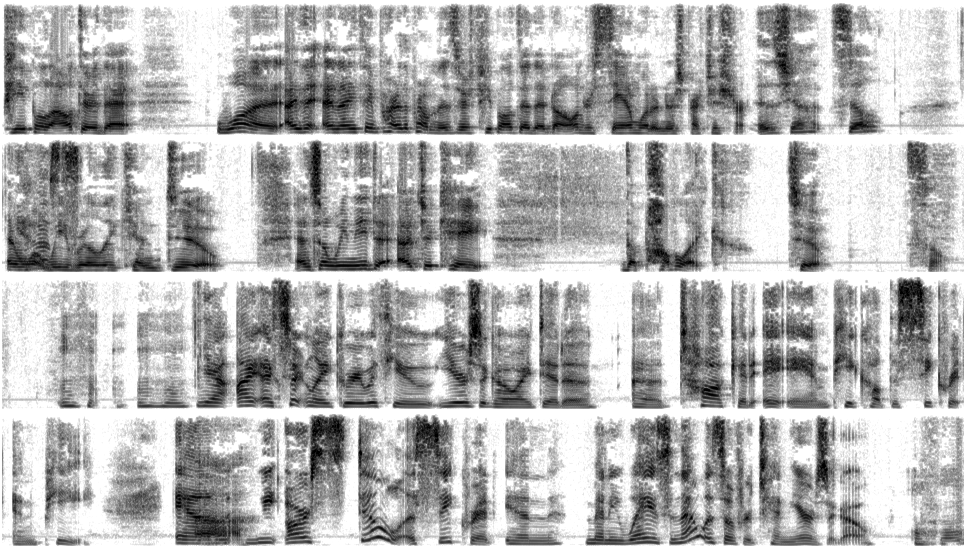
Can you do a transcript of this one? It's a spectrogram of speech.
people out there that one I th- and i think part of the problem is there's people out there that don't understand what a nurse practitioner is yet still and yes. what we really can do. And so we need to educate the public too. So. Mm-hmm, mm-hmm. yeah I, I, certainly agree with you. Years ago i did a, a talk at AANP called the secret np and uh, we are still a secret in many ways and that was over 10 years ago. Uh-huh.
